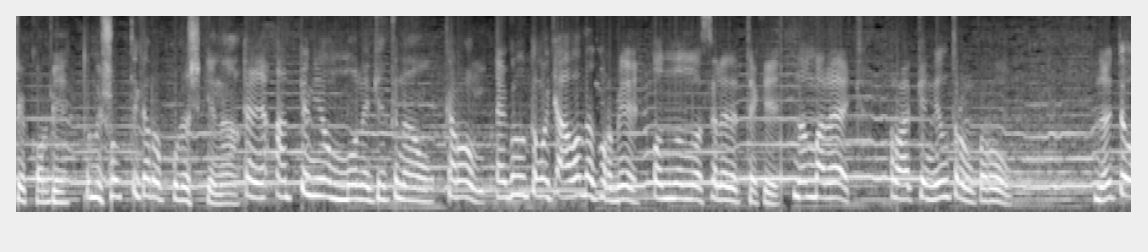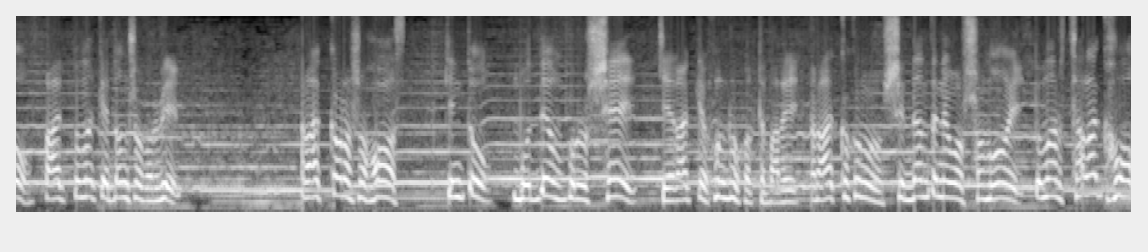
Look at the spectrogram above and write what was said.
ঠিক করবে। তুমি সত্যিকার পুরুষ কিনা? এই আটটি নিয়ম মনে গেঁথে নাও। কারণ এগুলো তোমাকে আলাদা করবে অন্যান্য ছেলেদের থেকে। নাম্বার এক রাগকে নিয়ন্ত্রণ করো। নয়তো রাগ তোমাকে ধ্বংস করবে। রাগ করা সহজ, কিন্তু বুদ্ধিমান পুরুষ সেই যে রাগকে কন্ট্রোল করতে পারে। রাগ কখনো সিদ্ধান্ত নেওয়ার সময় তোমার চালাক হওয়া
